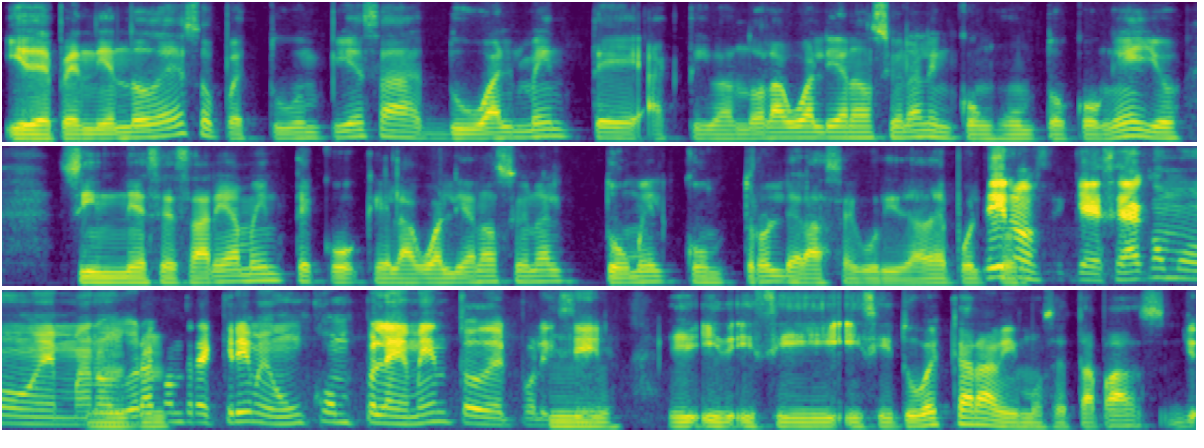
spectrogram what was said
Y dependiendo de eso, pues tú empiezas dualmente activando la Guardia Nacional en conjunto con ellos sin necesariamente que la Guardia Nacional tome el control de la seguridad de Puerto Rico. que sea como en mano dura contra el crimen, un complemento del policía. y, y, si, y si tú ves que ahora mismo se está pasando,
